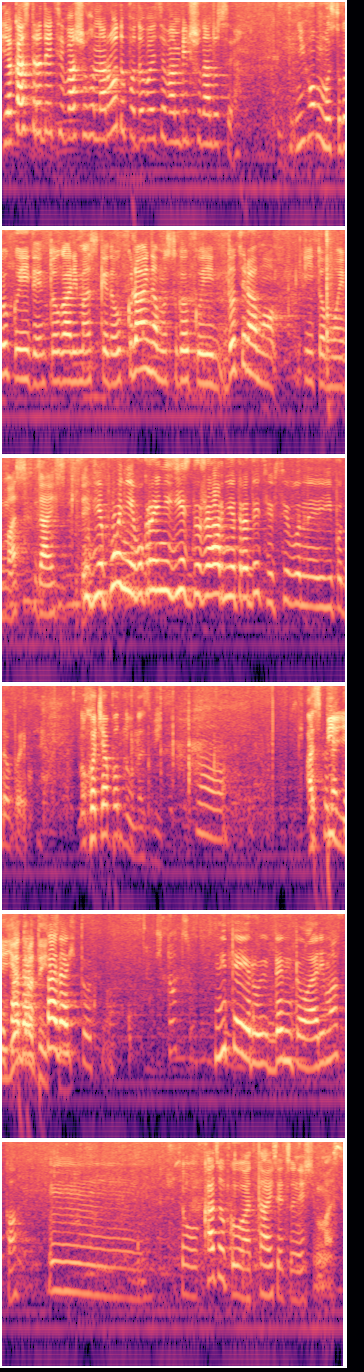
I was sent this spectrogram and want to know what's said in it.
Яка з традицій вашого народу подобається вам більше на усе? 日本もすごくいい伝統がありますけど、ウクライナもすごくいい。どちらもいいと思います。大好き І で в Японії, в Україні є дуже гарні традиції, всі вони їй подобаються. Ну хоча б одну назвіть. Ну, А спільні є Тада- традиції? тада хто це? Нітейру денто арімаска. す。うーん。そう、家族は大切にします。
